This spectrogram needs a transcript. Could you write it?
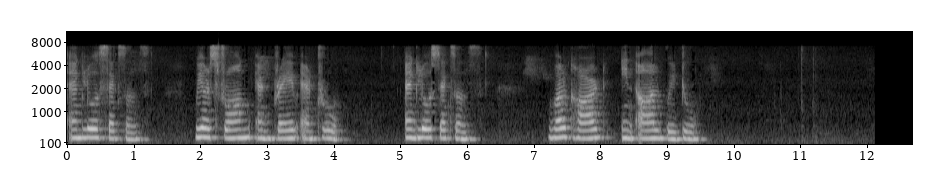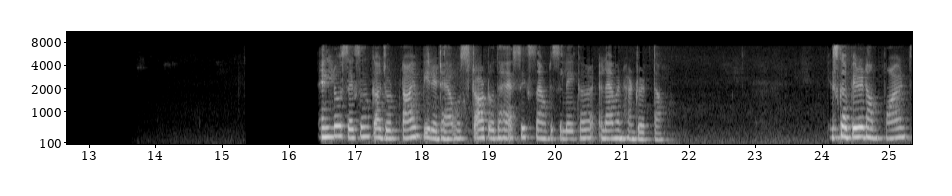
Anglo-Saxons. We are strong and brave and true. Anglo-Saxons. Work hard in all we do. Anglo Saxon का जो टाइम पीरियड है, वो स्टार्ट होता है 670 से लेकर 1100 तक इसका पीरियड हम पॉइंट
